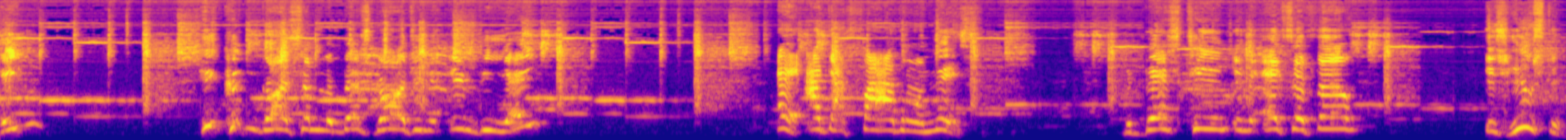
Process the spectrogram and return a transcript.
Payton. He couldn't guard some of the best guards in the NBA. Hey, I got five on this. The best team in the XFL is Houston.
